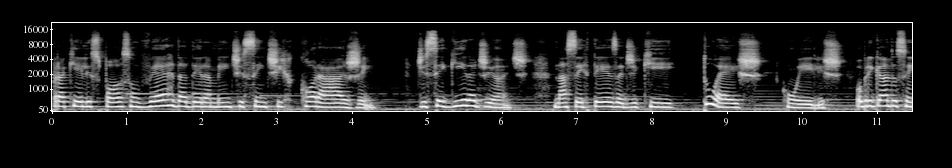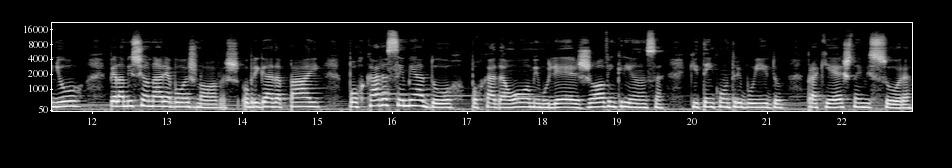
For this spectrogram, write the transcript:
para que eles possam verdadeiramente sentir coragem de seguir adiante, na certeza de que tu és com eles Obrigada, Senhor, pela missionária Boas Novas. Obrigada, Pai, por cada semeador, por cada homem, mulher, jovem, criança que tem contribuído para que esta emissora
